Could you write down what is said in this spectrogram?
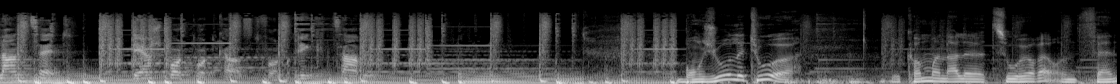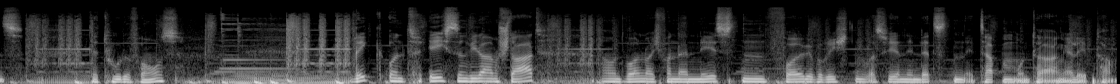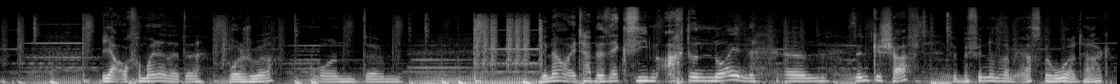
Plan Z, der Sportpodcast von Rick Zabel. Bonjour le Tour. Willkommen an alle Zuhörer und Fans der Tour de France. Rick und ich sind wieder am Start und wollen euch von der nächsten Folge berichten, was wir in den letzten Etappen und Tagen erlebt haben. Ja, auch von meiner Seite. Bonjour. Und ähm, genau, Etappe 6, 7, 8 und 9 ähm, sind geschafft. Wir befinden uns am ersten Ruhetag.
